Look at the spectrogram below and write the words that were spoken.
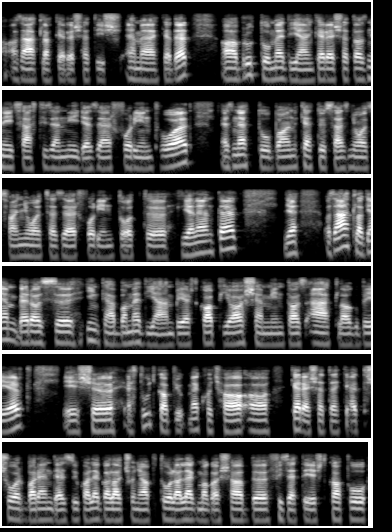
az átlagkereset is emelkedett. A bruttó medián kereset az 414 ezer forint volt, ez nettóban 288 ezer forintot jelentett, Ugye az átlag ember az inkább a mediánbért kapja, semmint az átlagbért, és ezt úgy kapjuk meg, hogyha a kereseteket sorba rendezzük a legalacsonyabbtól a legmagasabb fizetést kapó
